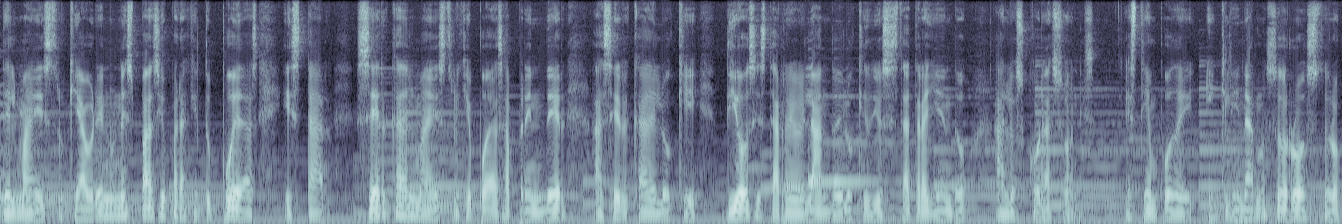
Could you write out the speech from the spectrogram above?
del Maestro, que abren un espacio para que tú puedas estar cerca del Maestro y que puedas aprender acerca de lo que Dios está revelando y lo que Dios está trayendo a los corazones. Es tiempo de inclinar nuestro rostro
